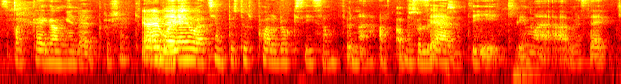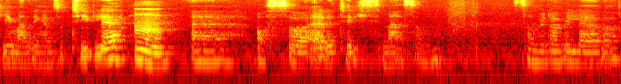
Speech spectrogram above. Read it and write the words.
sparka i gang en del prosjekter. Ja, og det er jo et kjempestort paradoks i samfunnet at Absolutt. vi ser, de klima, vi ser klimaendringene så tydelig. Mm. Eh, og så er det turisme som, som vi da vil leve av.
